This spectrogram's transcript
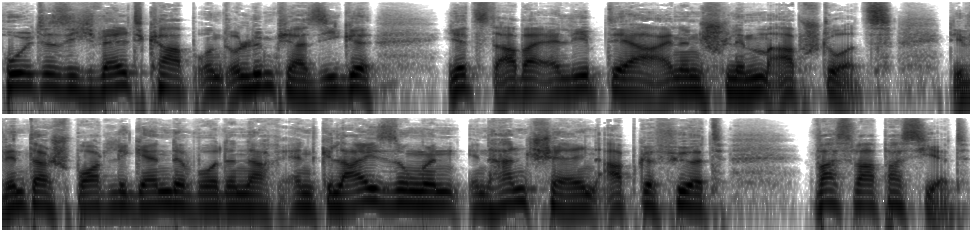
holte sich Weltcup und Olympiasiege, jetzt aber erlebte er einen schlimmen Absturz. Die Wintersportlegende wurde nach Entgleisungen in Handschellen abgeführt. Was war passiert?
